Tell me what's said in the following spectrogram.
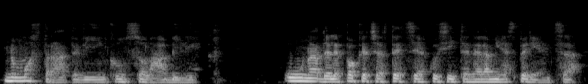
non mostratevi inconsolabili. Una delle poche certezze acquisite nella mia esperienza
